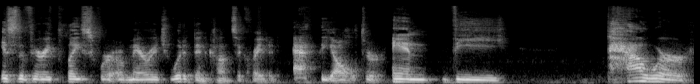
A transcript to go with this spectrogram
is the very place where a marriage would have been consecrated at the altar. And the power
